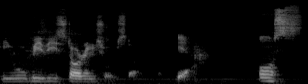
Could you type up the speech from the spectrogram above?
He will be the starting shortstop. well, s-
